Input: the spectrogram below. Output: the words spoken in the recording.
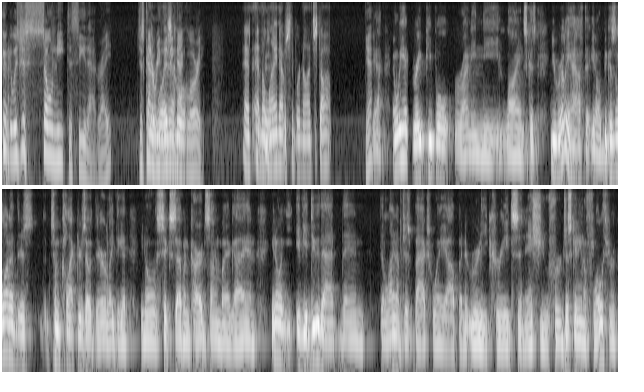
It was just so neat to see that, right? Just kind of reliving cool. that glory. And and the lineups that were nonstop. Yeah. Yeah. And we had great people running the lines because you really have to, you know, because a lot of there's some collectors out there like to get, you know, six, seven cards signed by a guy. And, you know, if you do that, then the lineup just backs way up and it really creates an issue for just getting a flow through.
